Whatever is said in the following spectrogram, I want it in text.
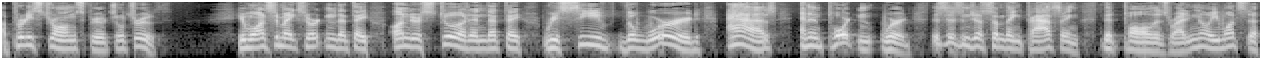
a pretty strong spiritual truth. He wants to make certain that they understood and that they received the word as an important word. This isn't just something passing that Paul is writing. No, he wants to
